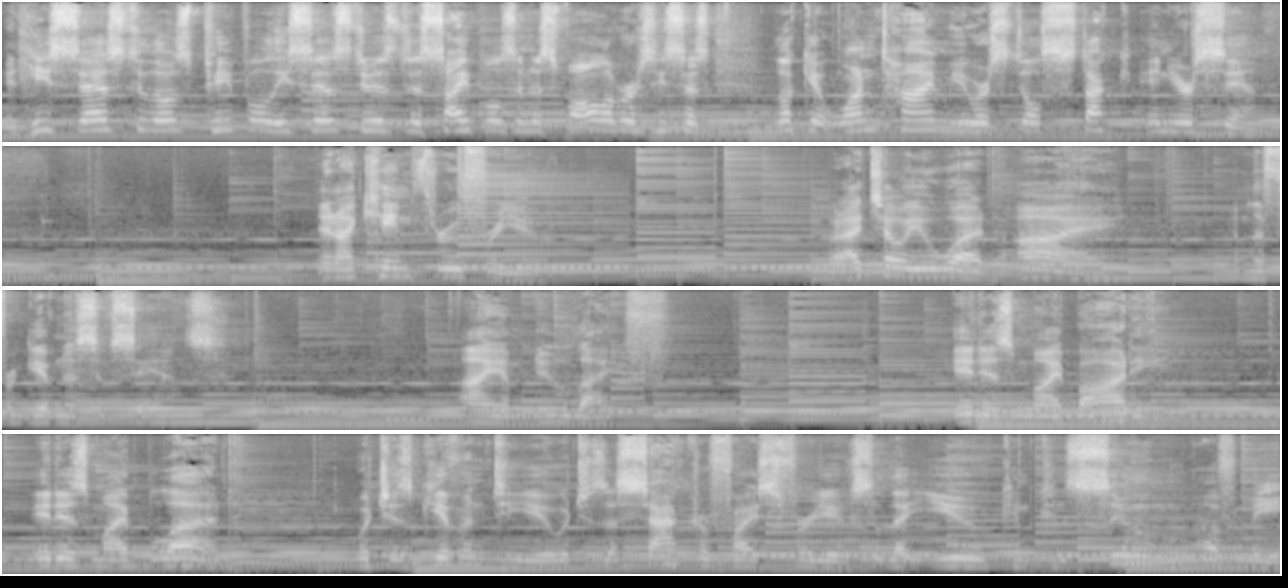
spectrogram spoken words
and he says to those people, he says to his disciples and his followers, he says, Look, at one time you were still stuck in your sin, and I came through for you. But I tell you what, I am the forgiveness of sins. I am new life. It is my body, it is my blood, which is given to you, which is a sacrifice for you, so that you can consume of me.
